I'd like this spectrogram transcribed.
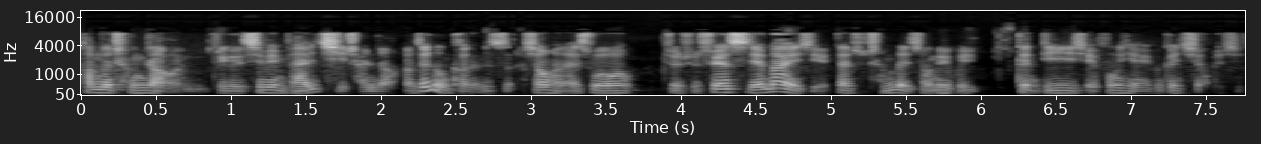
他们的成长，这个新品牌一起成长啊，这种可能是相反来说，就是虽然时间慢一些，但是成本相对会更低一些，风险也会更小一些。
